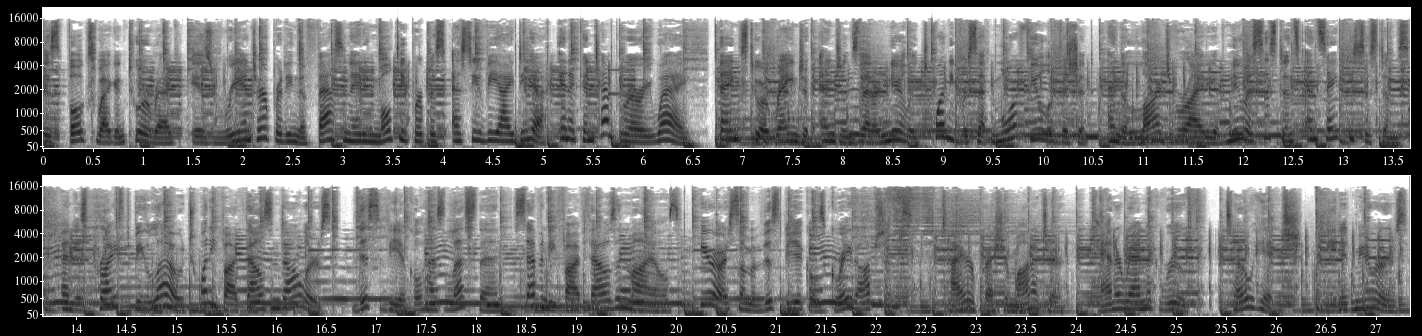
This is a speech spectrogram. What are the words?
This Volkswagen Touareg is reinterpreting the fascinating multi-purpose SUV idea in a contemporary way, thanks to a range of engines that are nearly 20% more fuel efficient and a large variety of new assistance and safety systems, and is priced below $25,000. This vehicle has less than 75,000 miles. Here are some of this vehicle's great options. Tire pressure monitor, panoramic roof, tow hitch, heated mirrors,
